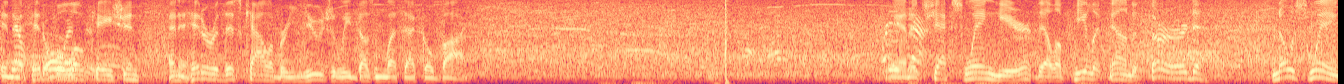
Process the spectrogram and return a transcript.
in a hittable location, and a hitter of this caliber usually doesn't let that go by. And a check swing here. They'll appeal it down to third. No swing,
